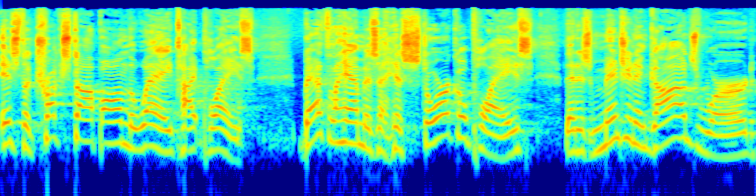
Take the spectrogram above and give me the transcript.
it's the truck stop on the way type place. Bethlehem is a historical place that is mentioned in God's word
